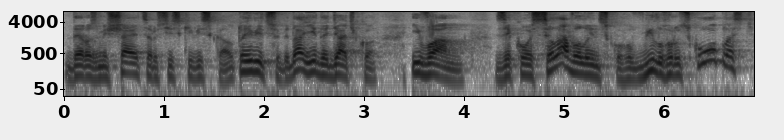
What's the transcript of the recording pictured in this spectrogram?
де розміщаються російські війська. От уявіть собі, да, їде дядько Іван з якогось села Волинського в Білгородську область,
